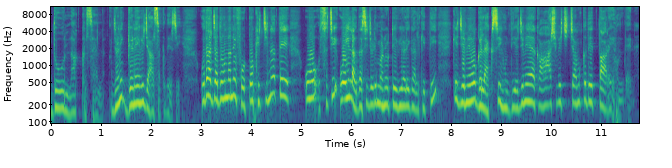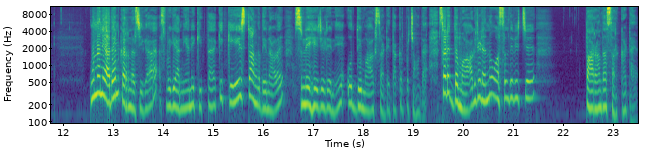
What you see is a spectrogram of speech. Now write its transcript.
2 ਲੱਖ ਸੈੱਲ, ਜਾਣੀ ਗਿਣੇ ਵੀ ਜਾ ਸਕਦੇ ਸੀ। ਉਹਦਾ ਜਦੋਂ ਉਹਨਾਂ ਨੇ ਫੋਟੋ ਖਿੱਚੀ ਨਾ ਤੇ ਉਹ ਸੱਚੀ ਉਹੀ ਲੱਗਦਾ ਸੀ ਜਿਹੜੀ ਮੈਨੂੰ ਟੀਵੀ ਵਾਲੀ ਗੱਲ ਕੀਤੀ ਕਿ ਜਿਵੇਂ ਉਹ ਗੈਲੈਕਸੀ ਹੁੰਦੀ ਹੈ, ਜਿਵੇਂ ਆਕਾਸ਼ ਵਿੱਚ ਚਮਕਦੇ ਤਾਰੇ ਹੁੰਦੇ ਨੇ। ਉਹਨਾਂ ਨੇ ਅਧਿਐਨ ਕਰਨਾ ਸੀਗਾ, ਵਿਗਿਆਨੀਆਂ ਨੇ ਕੀਤਾ ਹੈ ਕਿ ਕਿਸ ਢੰਗ ਦੇ ਨਾਲ ਸਨੇਹ ਜਿਹੜੇ ਨੇ, ਉਹ ਦਿਮਾਗ ਸਾਡੇ ਤੱਕ ਪਹੁੰਚਾਉਂਦਾ ਹੈ। ਸਾਡੇ ਦਿਮਾਗ ਜਿਹੜਾ ਨਾ, ਉਹ ਅਸਲ ਦੇ ਵਿੱਚ ਤਾਰਾਂ ਦਾ ਸਰਕਟ ਹੈ।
